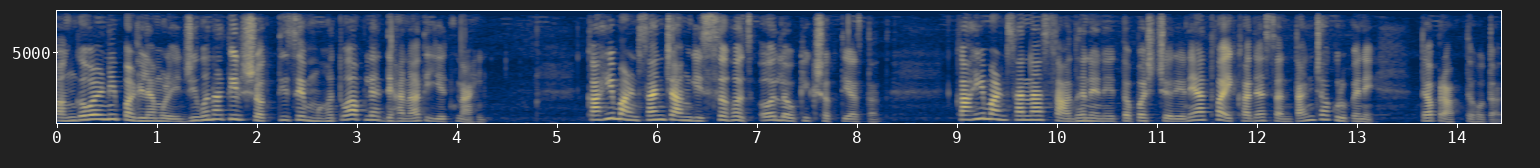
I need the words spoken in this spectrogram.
अंगवळणी पडल्यामुळे जीवनातील शक्तीचे महत्त्व आपल्या ध्यानात येत नाही. काही माणसांच्या अंगी सहज अलौकिक शक्ती असतात. काही माणसांना साधनेने तपश्चर्येने अथवा एखाद्या संतांच्या कृपेने त्या प्राप्त होतात.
